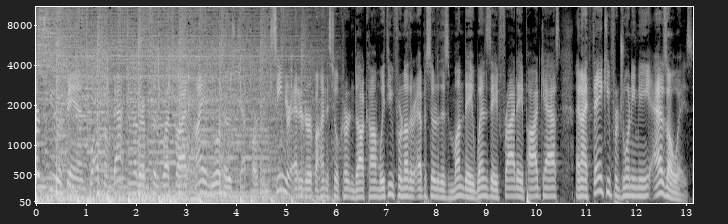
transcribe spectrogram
Steelers fans, welcome back to another episode of Let's Ride. I am your host, Jeff Hartman, senior editor at BehindTheSteelCurtain.com, with you for another episode of this Monday, Wednesday, Friday podcast. And I thank you for joining me, as always,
